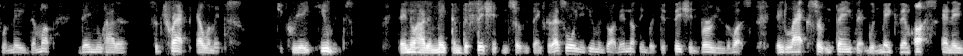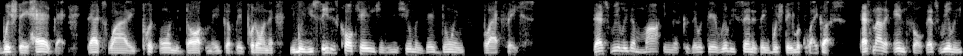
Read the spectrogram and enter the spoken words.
what made them up. They knew how to subtract elements to create humans. They know how to make them deficient in certain things because that's all your humans are. They're nothing but deficient versions of us. They lack certain things that would make them us, and they wish they had that. That's why they put on the dark makeup. They put on that. When you see these Caucasians and these humans, they're doing blackface. That's really them mocking us because they, what they're really saying is they wish they look like us. That's not an insult. That's really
